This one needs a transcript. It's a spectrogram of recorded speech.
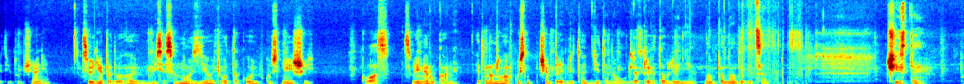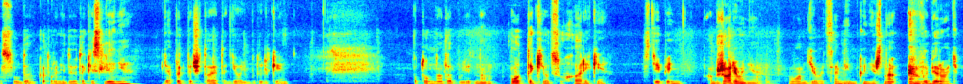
Привет, ютубчане! Сегодня я предлагаю вместе со мной сделать вот такой вкуснейший квас своими руками. Это намного вкуснее, чем приобретать где-то на улице. Для приготовления нам понадобится чистая посуда, которая не дает окисления. Я предпочитаю это делать в бутыльке. Потом надо будет нам вот такие вот сухарики. Степень обжаривания вам делать самим, конечно, выбирать.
